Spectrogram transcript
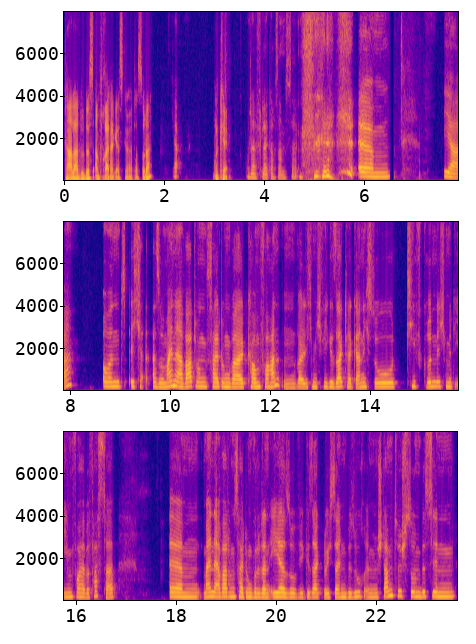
Carla, du das am Freitag erst gehört hast, oder? Ja. Okay. Oder vielleicht auch Samstag. ähm, ja, und ich, also meine Erwartungshaltung war halt kaum vorhanden, weil ich mich, wie gesagt, halt gar nicht so tiefgründig mit ihm vorher befasst habe. Ähm, meine Erwartungshaltung wurde dann eher so, wie gesagt, durch seinen Besuch im Stammtisch so ein bisschen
